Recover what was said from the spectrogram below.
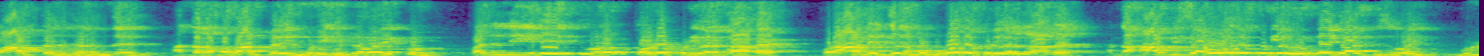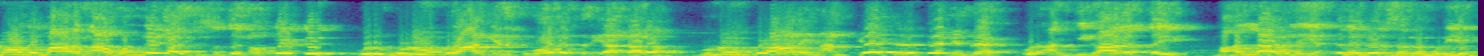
பார்த்ததிலிருந்து அந்த ரமலான் பிறை முடிகின்ற வரைக்கும் பள்ளியிலே தொழக்கூடியவர்களாக குரானை தினமும் ஓதக்கூடியவர்களாக அந்த ஹாபிஸா ஓதக்கூடிய ஒன்னே கால் திசுவை முழுவதுமாக நான் ஒன்னே கால் திசு தினம் கேட்டு ஒரு முழு குரான் எனக்கு ஓத தெரியாதாலும் முழு குரானை நான் கேட்டிருக்கிறேன் என்ற ஒரு அங்கீகாரத்தை மஹல்லாவில எத்தனை பேர் சொல்ல முடியும்?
